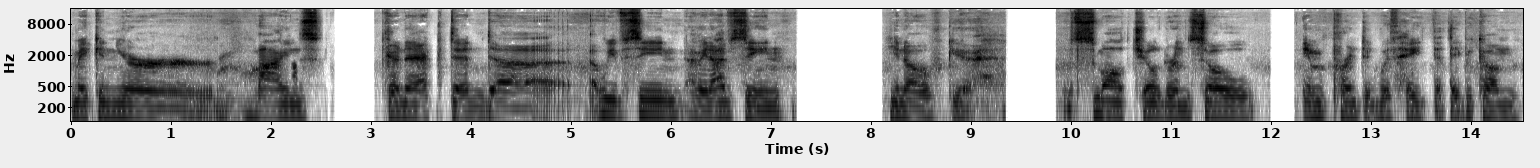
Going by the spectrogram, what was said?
making your minds connect, and uh, we've seen. I mean, I've seen. You know, small children so imprinted with hate that they become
